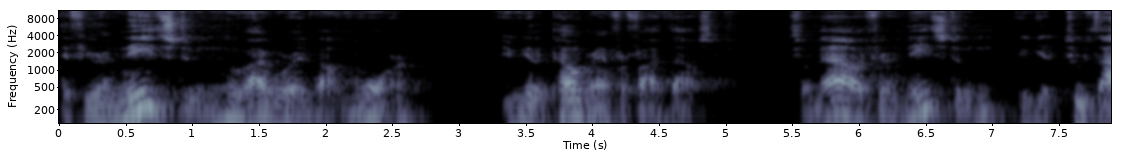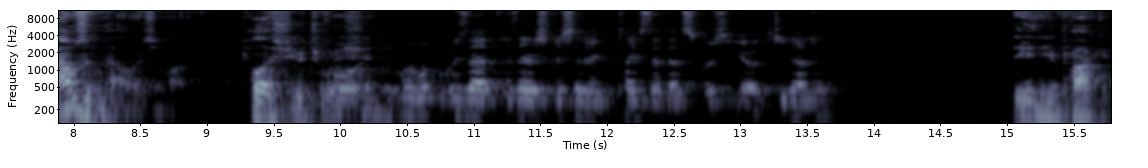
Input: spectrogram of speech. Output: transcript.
if you're a need student, who I worry about more, you get a Pell Grant for five thousand. So now, if you're a need student, you get two thousand dollars a month plus your tuition. was that is there a specific place that that's supposed to go 2000 in your pocket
